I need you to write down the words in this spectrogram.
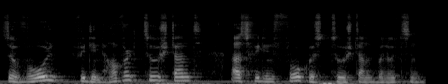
sowohl für den Hover-Zustand als für den Fokus-Zustand benutzen.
